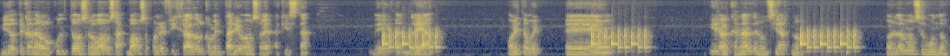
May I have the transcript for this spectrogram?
Videoteca de lo Oculto, se lo vamos a, vamos a poner fijado el comentario, vamos a ver, aquí está, de Andrea. Ahorita voy. Eh, ir al canal, denunciar, no. A ver, dame un segundo.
